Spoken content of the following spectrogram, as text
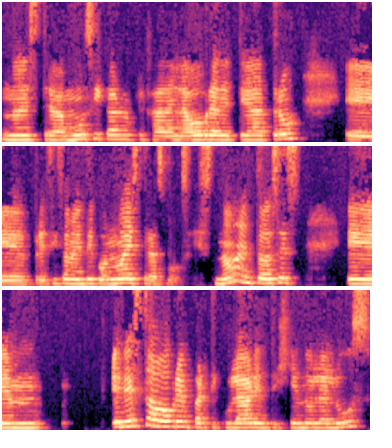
nuestra música reflejada en la obra de teatro, eh, precisamente con nuestras voces, ¿no? Entonces, eh, en esta obra en particular, en Tejiendo la Luz,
